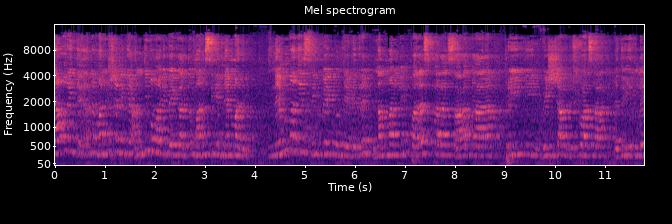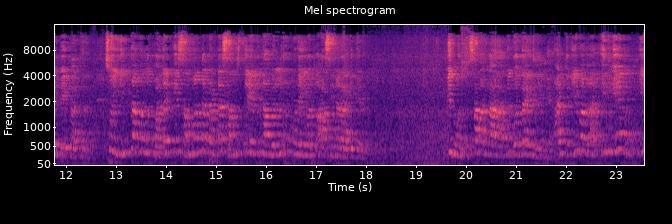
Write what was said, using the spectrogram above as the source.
ಯಾವ ರೀತಿ, ಅಂದ್ರೆ ಮನುಷ್ಯನಿಗೆ ಅಂತಿಮವಾಗಿ ಬೇಕಾದ್ದು ಮನಸ್ಸಿಗೆ ನೆಮ್ಮದಿ. ನೆಮ್ಮದಿ ಸಿಗ್ಬೇಕು ಅಂತ ಹೇಳಿದ್ರೆ ನಮ್ಮಲ್ಲಿ ಪರಸ್ಪರ ಸಹಕಾರ, ಪ್ರೀತಿ, ವಿಶ್ವ, ವಿಶ್ವಾಸ ಇದು ಇರಲೇಬೇಕಾಗ್ತದೆ. ಸೊ ಇಂಥ ಒಂದು ಪದಕ್ಕೆ ಸಂಬಂಧಪಟ್ಟ ಸಂಸ್ಥೆಯಲ್ಲಿ ನಾವೆಲ್ಲರೂ ಕೂಡ ಇವತ್ತು ಆಸೀನರಾಗಿದ್ದೇವೆ. ಇದು ಒಂದು ಸಹಕಾರ ಅಂತ ಗೊತ್ತಾಗಿದೆ ನಿಮಗೆ. ಆಯ್ತು, ಇವಾಗ ಇದು ಏನು ಈ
